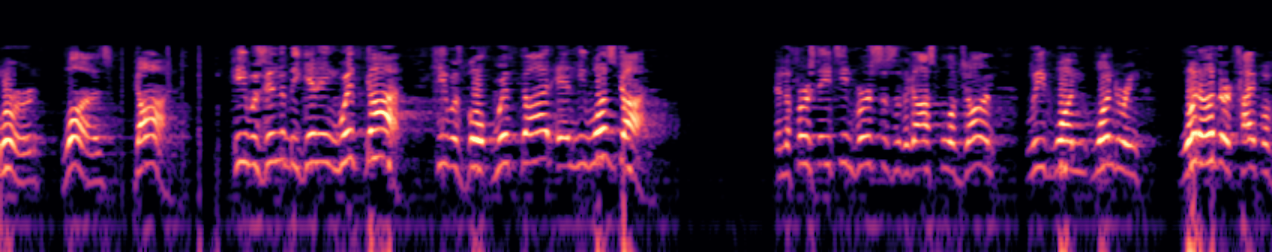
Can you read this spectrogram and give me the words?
Word was God. He was in the beginning with God. He was both with God and He was God. And the first 18 verses of the Gospel of John leave one wondering, what other type of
